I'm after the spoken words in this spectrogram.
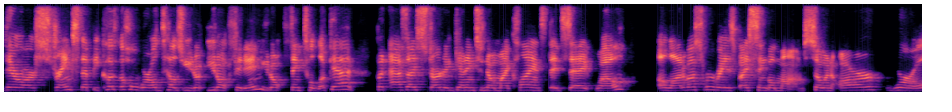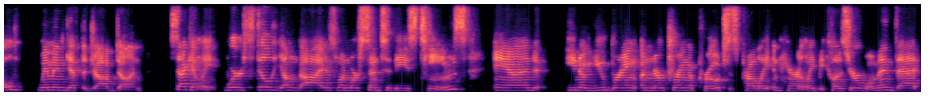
there are strengths that because the whole world tells you you don't, you don't fit in, you don't think to look at, but as I started getting to know my clients, they'd say, well, a lot of us were raised by single moms. So in our world, women get the job done. Secondly, we're still young guys when we're sent to these teams. And you know, you bring a nurturing approach. It's probably inherently because you're a woman that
